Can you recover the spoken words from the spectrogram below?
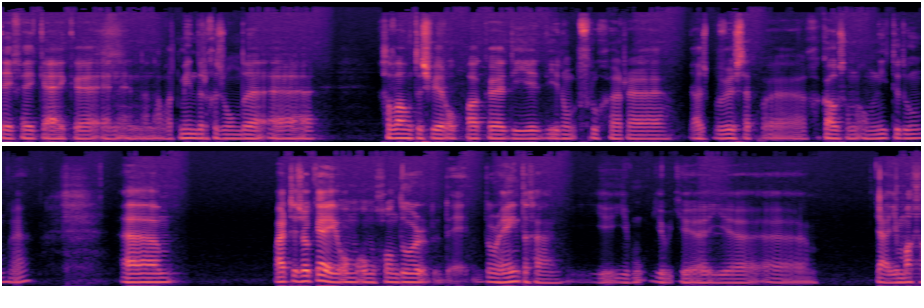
tv kijken en, en nou, wat minder gezonde gewoontes weer oppakken die, die je vroeger juist bewust hebt gekozen om, om niet te doen. Hè. Um, maar het is oké om, om gewoon door, doorheen te gaan. Je, je, je, je, je ja, je, mag,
